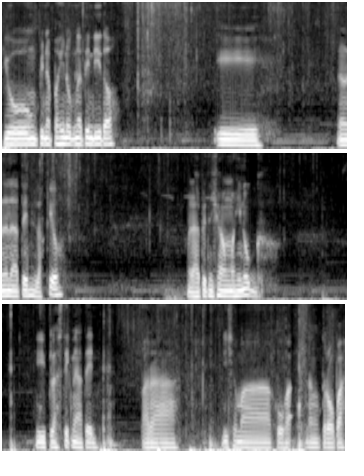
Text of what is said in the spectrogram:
Yung pinapahinog natin dito. I ano na natin, laki oh. Malapit na siyang mahinog. I-plastic natin para Hindi siya makuha ng tropa.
